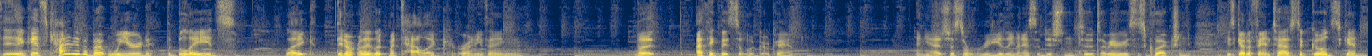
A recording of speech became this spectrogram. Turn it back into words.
It gets kind of a bit weird. The blades, like, they don't really look metallic or anything, but I think they still look okay. And yeah, it's just a really nice addition to Tiberius's collection. He's got a fantastic gold skin.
